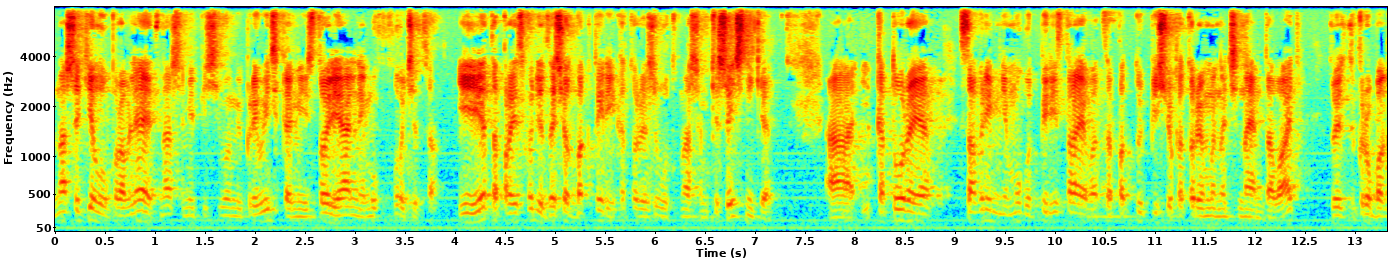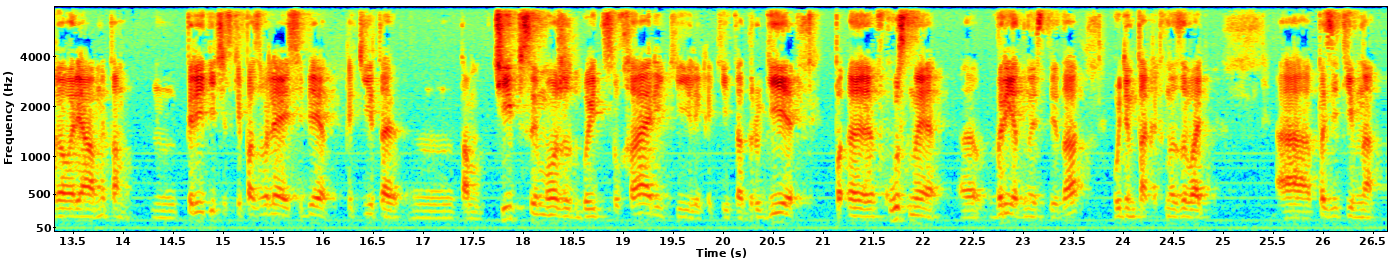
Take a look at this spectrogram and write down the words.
наше тело управляет нашими пищевыми привычками и что реально ему хочется. И это происходит за счет бактерий, которые живут в нашем кишечнике, а, и которые со временем могут перестраиваться под ту пищу, которую мы начинаем давать. То есть, грубо говоря, мы там периодически позволяя себе какие-то там чипсы, может быть, сухарики или какие-то другие вкусные э, вредности, да, будем так их называть а, позитивно,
